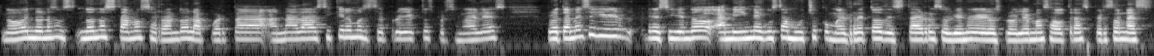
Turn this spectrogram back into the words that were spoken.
¿no? No nos, no nos estamos cerrando la puerta a nada, sí queremos hacer proyectos personales, pero también seguir recibiendo, a mí me gusta mucho como el reto de estar resolviendo los problemas a otras personas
